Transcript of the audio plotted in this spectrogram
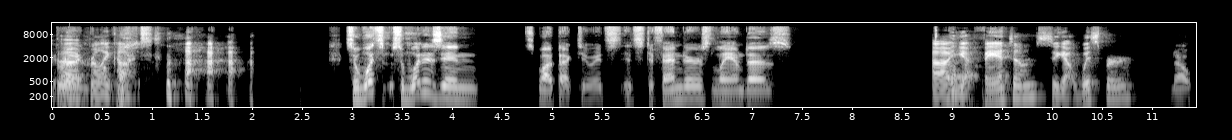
Brilliant. Curling Comics. so what's so what is in Squad Pack Two? It's it's defenders, lambdas. Uh, you Uh, got Phantoms. So you got Whisper, No.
